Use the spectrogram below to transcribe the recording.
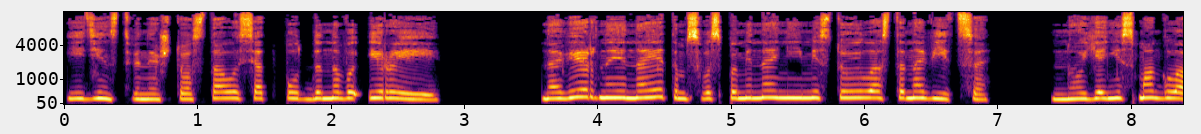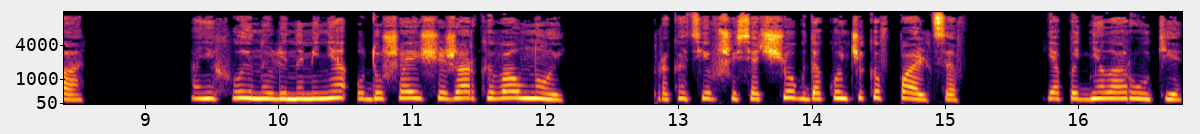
Единственное, что осталось от подданного Иреи. Наверное, на этом с воспоминаниями стоило остановиться, но я не смогла. Они хлынули на меня удушающей жаркой волной, прокатившись от щек до кончиков пальцев. Я подняла руки.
